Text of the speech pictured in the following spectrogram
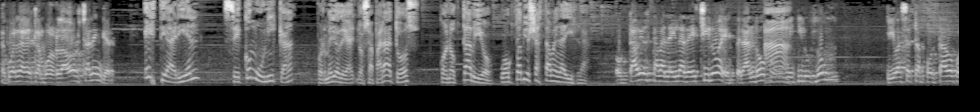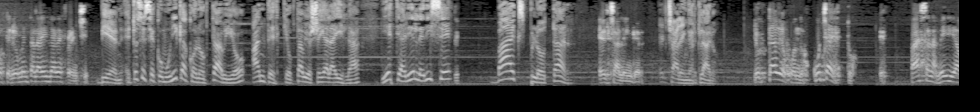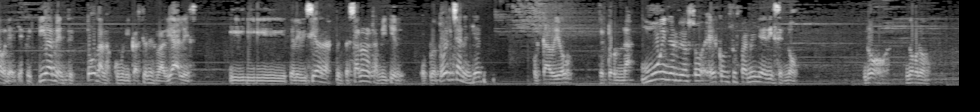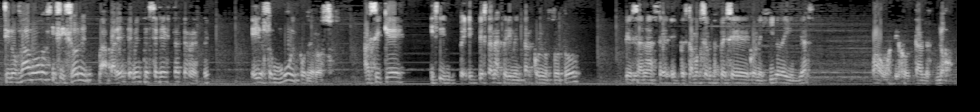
¿Te acuerdas del transbordador Challenger? Este Ariel se comunica por medio de los aparatos con Octavio, o Octavio ya estaba en la isla. Octavio estaba en la isla de Chiloé esperando Ah. por Mitilus 2 que iba a ser transportado posteriormente a la isla de Friendship. Bien, entonces se comunica con Octavio antes que Octavio llegue a la isla y este Ariel le dice, va a explotar El Challenger. el Challenger, claro. Y Octavio cuando escucha esto, eh, pasa la media hora y efectivamente todas las comunicaciones radiales y televisivas empezaron a transmitir, explotó el Challenger, Octavio se torna muy nervioso, él con su familia y dice, no, no, no, no, si nos vamos y si son aparentemente seres extraterrestres, ellos son muy poderosos. Así que, y si empiezan a experimentar con nosotros, empiezan a hacer, empezamos a hacer una especie de conejillo de indias. Wow, dijo Octavio, no.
